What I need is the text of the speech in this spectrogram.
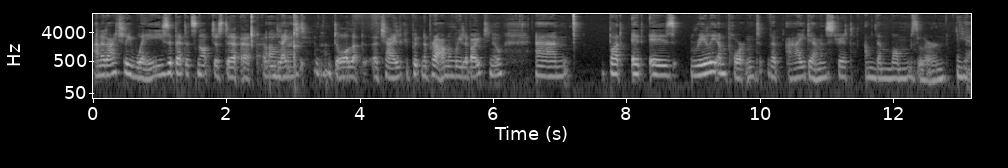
and it actually weighs a bit. It's not just a a, a Oh, light right. doll that a child could put in a pram and wheel about, you know. Um, but it is really important that I demonstrate and the mums learn. Yeah.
